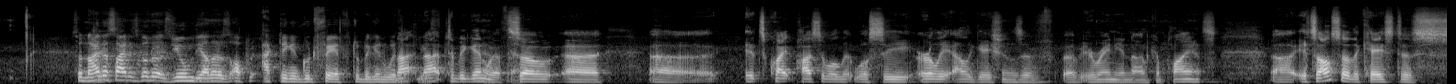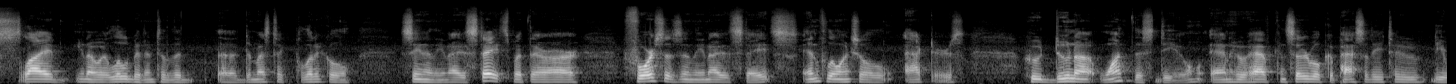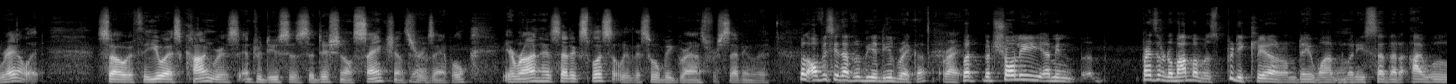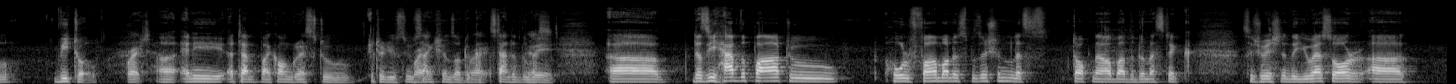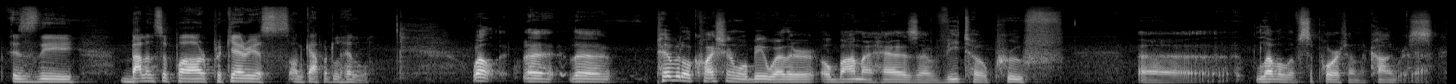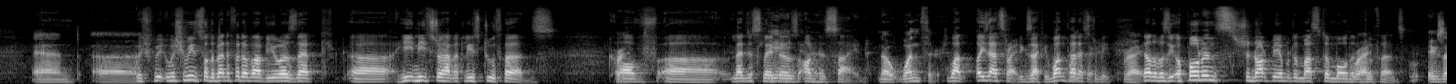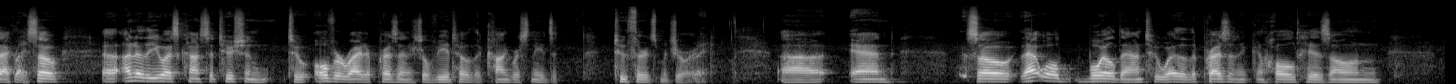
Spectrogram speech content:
So neither side is going to assume the other is op- acting in good faith to begin with. not, not to begin with. So uh, uh, it's quite possible that we'll see early allegations of, of Iranian noncompliance. Uh, it's also the case to slide, you know, a little bit into the uh, domestic political scene in the United States, but there are forces in the United States, influential actors, who do not want this deal and who have considerable capacity to derail it. So, if the U.S. Congress introduces additional sanctions, for example, Iran has said explicitly this will be grounds for setting the. Well, obviously that would be a deal breaker. Right. But but surely, I mean, President Obama was pretty clear on day one when he said that I will veto Right. uh, any attempt by Congress to introduce new Right. sanctions or to Right. stand in the Yes. way. Uh, does he have the power to hold firm on his position? Let's talk now about the domestic situation in the U.S. Or uh, is the balance of power precarious on Capitol Hill? Well, uh, the pivotal question will be whether Obama has a veto proof uh, level of support in the Congress. And uh, Which, which means, for the benefit of our viewers, that uh, he needs to have at least two thirds Correct. of uh, legislators on his side. no, one third. Well, oh, that's right, exactly. One third has to be. Right. In other words, the opponents should not be able to muster more than Right. two thirds. Exactly. So, uh, under the U.S. Constitution, to override a presidential veto, the Congress needs a two-thirds majority. Uh, and so that will boil down to whether the president can hold his own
